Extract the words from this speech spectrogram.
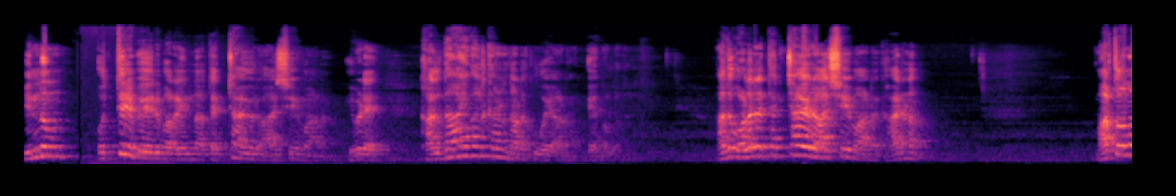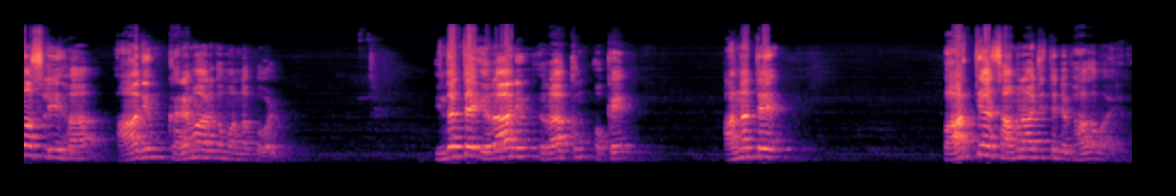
ഇന്നും ഒത്തിരി പേര് പറയുന്ന തെറ്റായ ഒരു ആശയമാണ് ഇവിടെ കൽതായവൽക്കരണം നടക്കുകയാണ് എന്നുള്ളത്. അത് വളരെ തെറ്റായ ഒരു ആശയമാണ്. കാരണം മാർത്തോമാ സ്ലീഹ ആദ്യം കരമാർഗം വന്നപ്പോൾ ഇന്നത്തെ ഇറാനും ഇറാഖും ഒക്കെ അന്നത്തെ പാർത്യ സാമ്രാജ്യത്തിന്റെ ഭാഗമായിരുന്നു.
